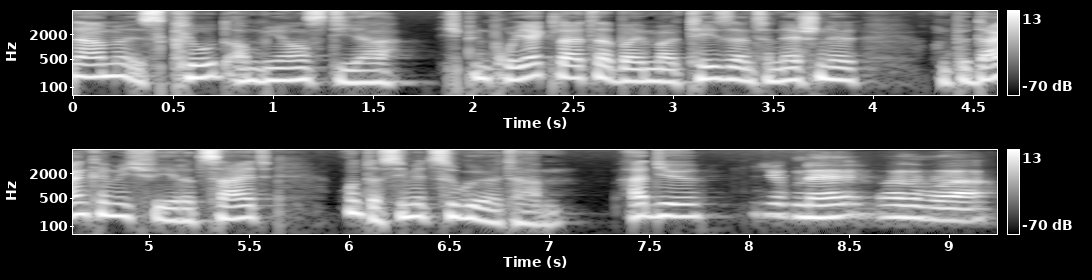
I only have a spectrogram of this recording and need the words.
Name ist Claude Ambiance Dia. Ich bin Projektleiter bei Malteser International und bedanke mich für Ihre Zeit und dass Sie mir zugehört haben. Adieu. Journée, au revoir.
